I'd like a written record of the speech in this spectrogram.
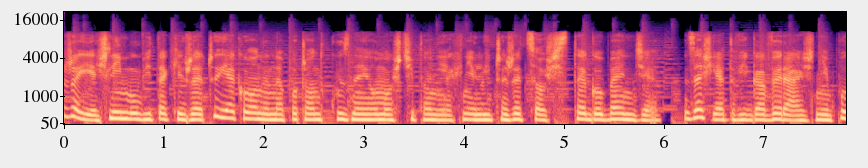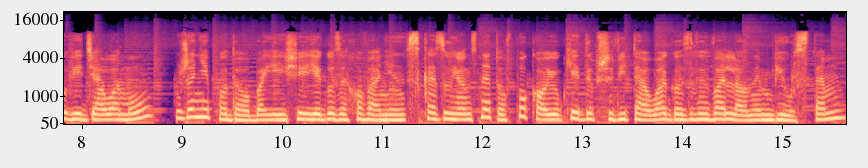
że jeśli mówi takie rzeczy jak on na początku znajomości to niech nie liczy, że coś z tego będzie. Zaś Jadwiga wyraźnie powiedziała mu, że nie podoba jej się jego zachowanie wskazując na to w pokoju kiedy przywitała go z wywalonym biustem,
